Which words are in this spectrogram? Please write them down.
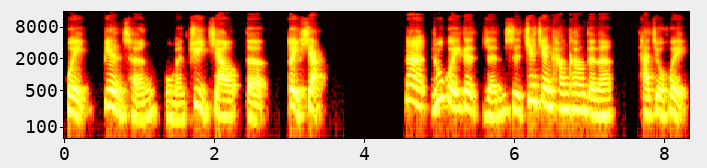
会。变成我们聚焦的对象。那如果一个人是健健康康的呢，他就会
